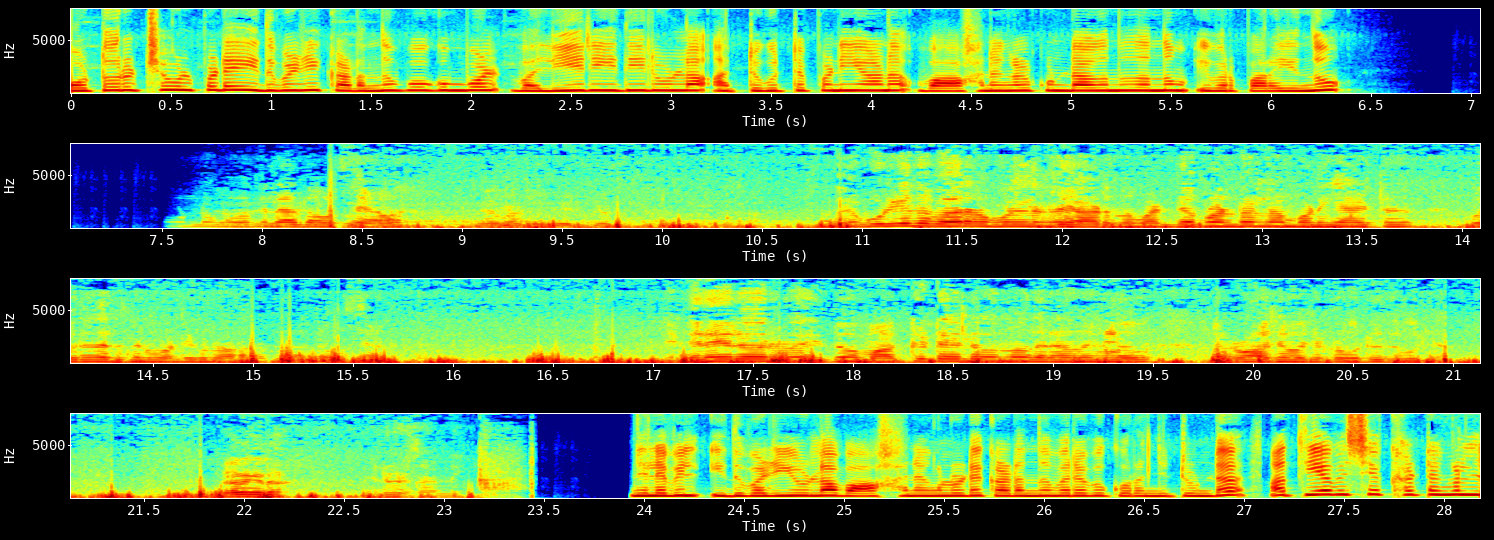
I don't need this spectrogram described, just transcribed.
ഓട്ടോറിക്ഷ ഉൾപ്പെടെ ഇതുവഴി കടന്നു പോകുമ്പോൾ വലിയ രീതിയിലുള്ള അറ്റകുറ്റപ്പണിയാണ് വാഹനങ്ങൾക്കുണ്ടാകുന്നതെന്നും ഇവർ പറയുന്നു. ഒരു കുഴിയിൽ നിന്ന് വേറൊരു കുഴിയിലോട്ട് ചാടുന്നു. വണ്ടിയുടെ ഫ്രണ്ടെല്ലാം പണിയായിട്ട് ഒരു തരത്തിന് വണ്ടി കൊണ്ട് നടക്കുന്ന അവസ്ഥയാണ്. എങ്ങനെയാലും ഒരു ഇത് മക്കിട്ടേലും ഒന്നും തരാൻ നിങ്ങൾ ഒരു പ്രാവശ്യം വെച്ചിട്ട് ഒരു ഇതുമില്ല. നിലവിൽ ഇതുവഴിയുള്ള വാഹനങ്ങളുടെ കടന്നുവരവ് കുറഞ്ഞിട്ടുണ്ട്. അത്യാവശ്യ ഘട്ടങ്ങളിൽ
